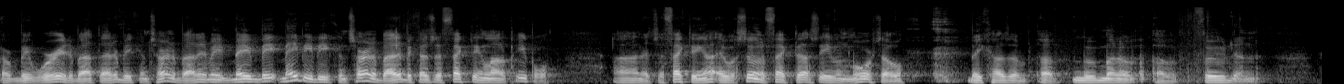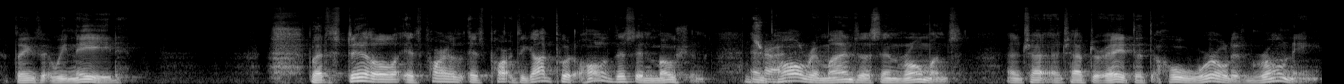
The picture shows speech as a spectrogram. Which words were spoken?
or be worried about that or be concerned about it. I mean, maybe, maybe be concerned about it because it's affecting a lot of people. Uh, and it's affecting. It will soon affect us even more so because of, of movement of, of food and things that we need. But still, it's part of it's part. God put all of this in motion, and right. Paul reminds us in Romans, in cha- uh, chapter eight, that the whole world is groaning.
